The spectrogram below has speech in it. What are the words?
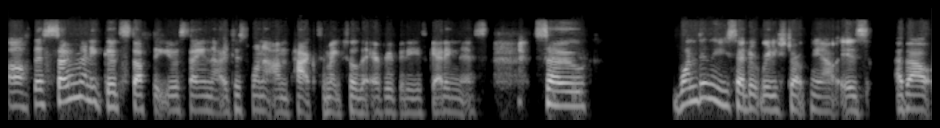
Oh, there's so many good stuff that you were saying that I just want to unpack to make sure that everybody is getting this. So, one thing that you said that really struck me out is about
